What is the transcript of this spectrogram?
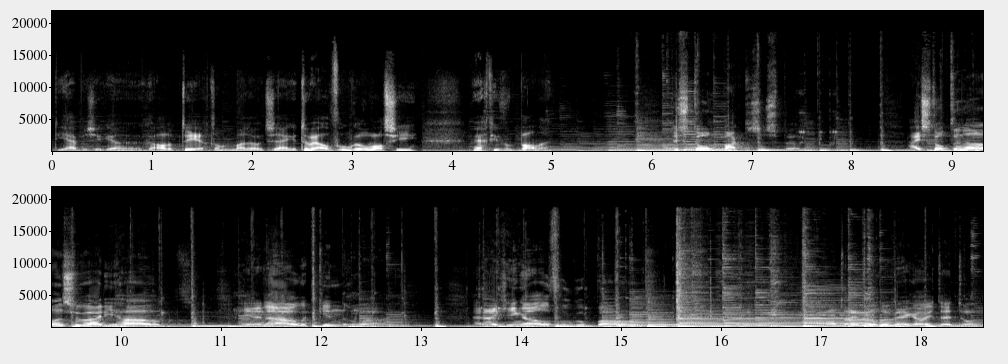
die hebben ze ge geadopteerd, om het maar zo te zeggen. Terwijl vroeger was hij, werd hij verbannen. De storm pakte zijn spullen. Hij stopte alles waar hij had in een oude kinderwagen. En hij ging al vroeg op pad. Hij wilde weg uit het dorp.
